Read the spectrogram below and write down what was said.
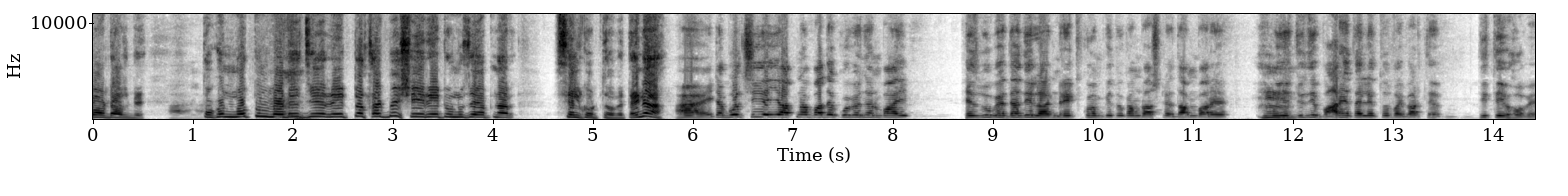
লট আসবে। হ্যাঁ তখন নতুন লটে যে রেটটা থাকবে সেই রেট অনুযায়ী আপনার সেল করতে হবে তাই না? হ্যাঁ এটা বলছি এই আপনার বাদে কইবেন ভাই ফেসবুকে দা দিলেন রেট কম কিন্তু আমরা আসলে দাম বাড়ে। যদি বাড়ে তাহলে তো ভাই বাড়তে দিতেই হবে।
